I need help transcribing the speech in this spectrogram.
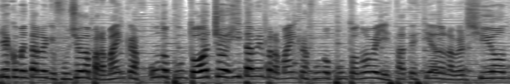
y es comentarle que funciona para Minecraft 1.8 y también para Minecraft 1.9 y está testeado en la versión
